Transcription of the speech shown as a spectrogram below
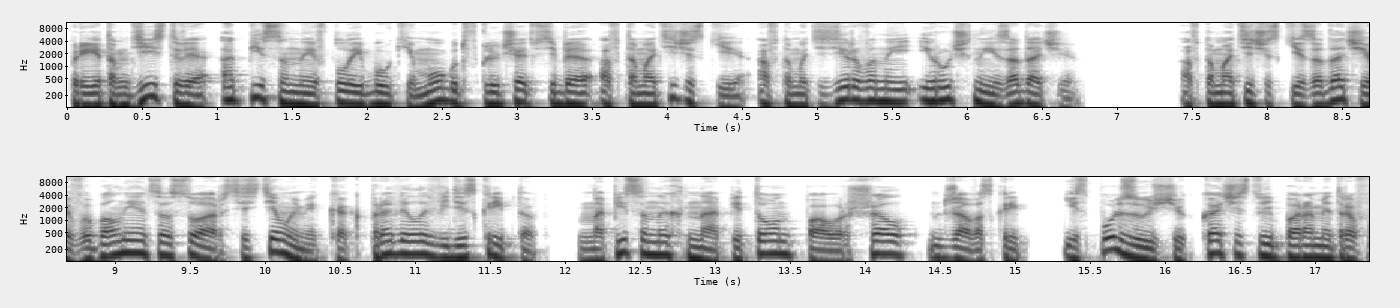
При этом действия, описанные в плейбуке, могут включать в себя автоматические, автоматизированные и ручные задачи. Автоматические задачи выполняются SOAR-системами, как правило, в виде скриптов, написанных на Python, PowerShell, JavaScript, использующих в качестве параметров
